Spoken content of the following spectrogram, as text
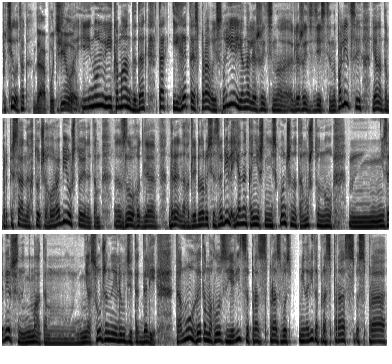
пуціла так? Да пуціла і ну і команда так так і гэтая справа існуе яна ляжыць на ляжыць дзесьці на паліцыі яна там прапісана хто чаго рабіў што яны там злога для дрэннага для беларусі зрабілі. Яна канешне не скончана тому что ну не завершана няма там не асуджаныя людзі так далей таму гэта магло з'явіцца праз праз вось менавіта праз праз спра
